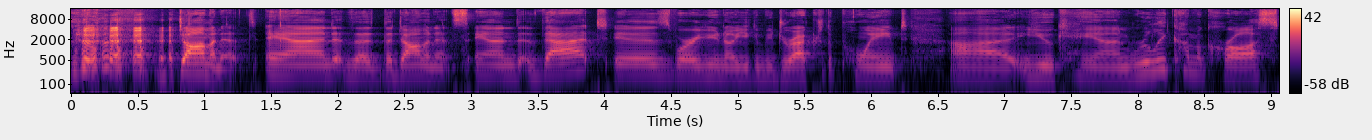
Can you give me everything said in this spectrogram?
dominant and the the dominance, and that is where you know you can be direct to the point. Uh, you can really come across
